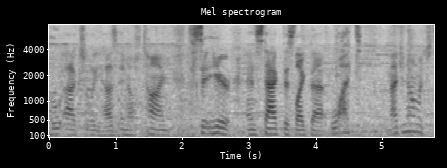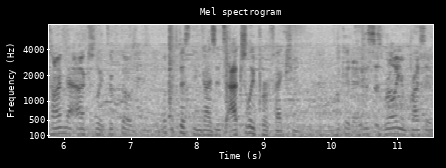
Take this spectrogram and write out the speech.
who actually has enough time to sit here and stack this like that? What? Imagine how much time that actually took those Look at this thing, guys. It's actually perfection. Look at it. This is really impressive.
